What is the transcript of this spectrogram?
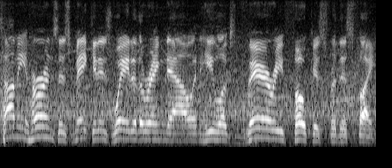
Tommy Hearns is making his way to the ring now, and he looks very focused for this fight.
